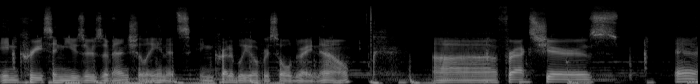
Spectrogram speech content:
increase in users eventually, and it's incredibly oversold right now. Uh, Frax shares, eh,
